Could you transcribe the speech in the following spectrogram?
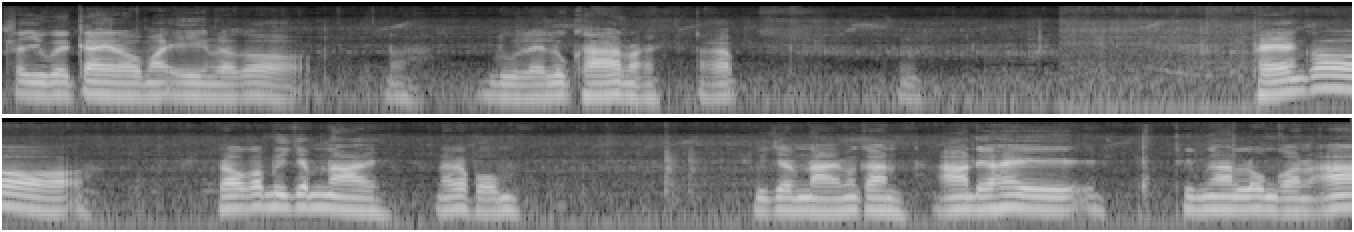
ถ้าอยู่ใกล้ๆเรามาเองแล้วก็ดูแลลูกค้าหน่อยนะครับ แผงก็เราก็มีจำหน่ายนะครับผม มีจำหน่ายเหมือนกันอ่าเดี๋ยวให้ทีมงานลงก่อนอ่า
